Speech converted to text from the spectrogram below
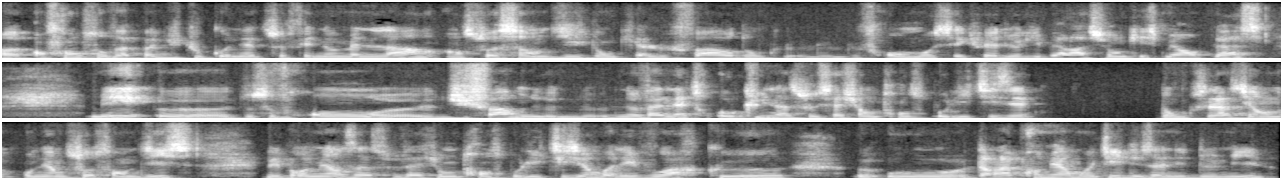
Euh, en France, on va pas du tout connaître ce phénomène-là. En 70, donc il y a le phare, donc le, front homosexuel de libération qui se met en place, mais euh, de ce front euh, du phare ne, ne, va naître aucune association trans politisée. Donc là, si on est en 70, les premières associations transpolitisées, on va les voir que euh, dans la première moitié des années 2000,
